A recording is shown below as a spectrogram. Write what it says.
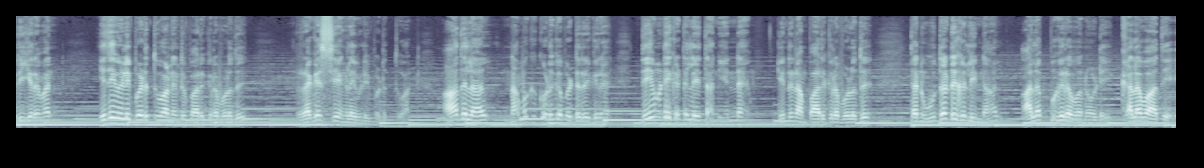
திரிகிறவன் எதை வெளிப்படுத்துவான் என்று பார்க்கிற பொழுது ரகசியங்களை வெளிப்படுத்துவான். ஆதலால் நமக்கு கொடுக்கப்பட்டிருக்கிற தேவனுடைய கட்டளை தான் என்ன என்று நாம் பார்க்கிற பொழுது தன் உதடுகளினால் அலப்புகிறவனோட கலவாதே.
